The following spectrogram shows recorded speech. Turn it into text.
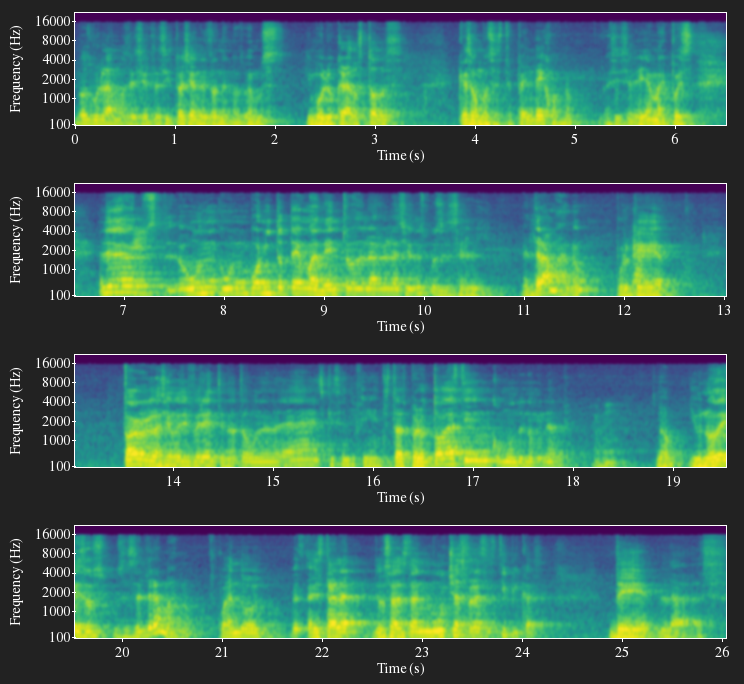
nos burlamos de ciertas situaciones donde nos vemos involucrados todos, que somos este pendejo, ¿no? Así se le llama. Y pues pues, un, un bonito tema dentro de las relaciones, pues es el, el drama, ¿no? Porque toda relación es diferente, ¿no? Todo el mundo, ah, es que son diferentes, todas, pero todas tienen un común denominador. ¿no? Y uno de esos, pues es el drama, ¿no? Cuando está la, o sea, están muchas frases típicas de las,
